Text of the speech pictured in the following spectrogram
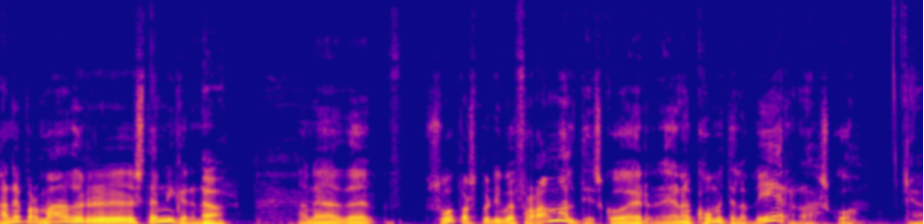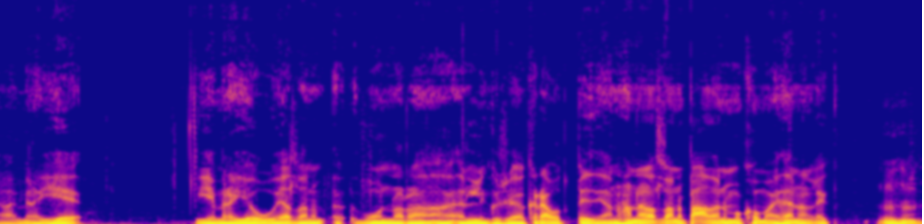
Hann er bara maður uh, stemningarinn þannig að uh, svo er bara spurning með framhaldi sko, er, er hann komið til að vera sko? Já, ég meina ég ég meina Jói allan vonar að Erlingur sé að grát byggja hann er allan að baða hann um að koma í þennan leik. Mm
